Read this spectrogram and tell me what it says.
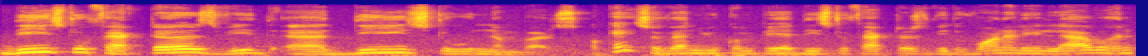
these two factors with uh, these two numbers okay? So when you compare these two factors with 1 and 11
